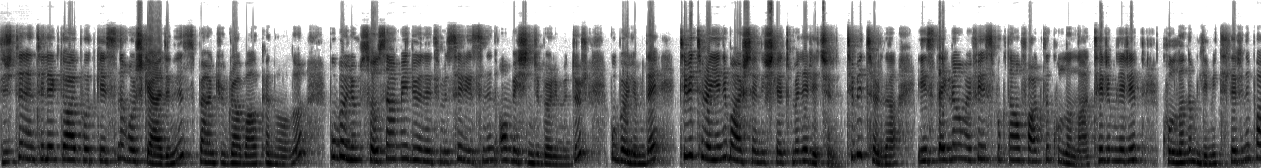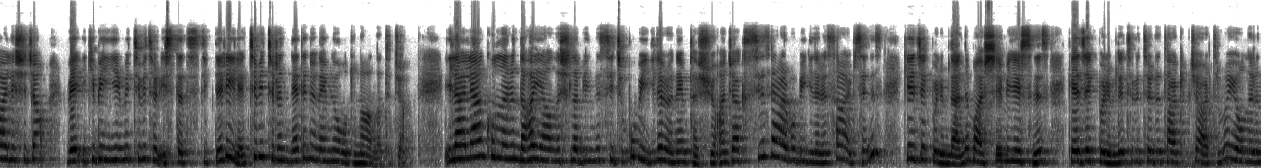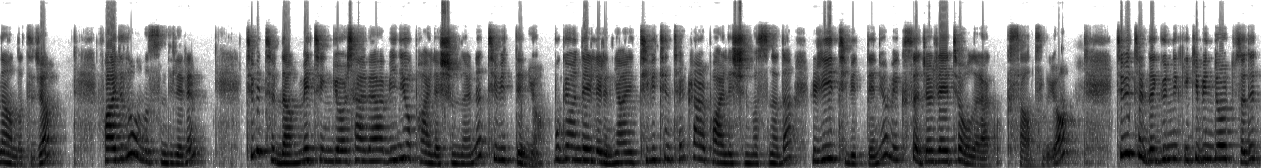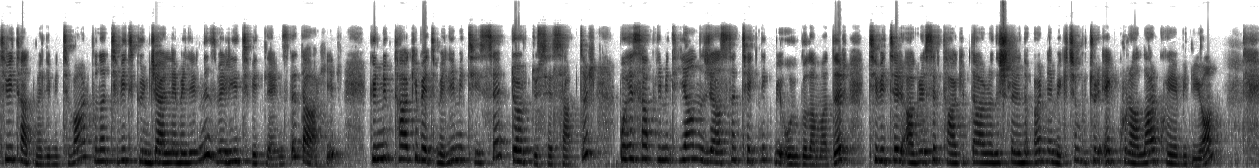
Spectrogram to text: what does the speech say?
Dijital Entelektüel Podcast'ine hoş geldiniz. Ben Kübra Balkanoğlu. Bu bölüm sosyal medya yönetimi serisinin 15. bölümüdür. Bu bölümde Twitter'a yeni başlayan işletmeler için Twitter'da Instagram ve Facebook'tan farklı kullanılan terimleri, kullanım limitlerini paylaşacağım ve 2020 Twitter istatistikleri ile Twitter'ın neden önemli olduğunu anlatacağım. İlerleyen konuların daha iyi anlaşılabilmesi için bu bilgiler önem taşıyor. Ancak siz eğer bu bilgilere sahipseniz gelecek bölümden de başlayabilirsiniz. Gelecek bölümde Twitter'da takipçi artırma yollarını anlatacağım. Faydalı olmasını dilerim. Twitter'da metin, görsel veya video paylaşımlarına tweet deniyor. Bu gönderilerin yani tweetin tekrar paylaşılmasına da retweet deniyor ve kısaca RT olarak kısaltılıyor. Twitter'da günlük 2400 adet tweet atma limiti var. Buna tweet güncellemeleriniz ve retweetleriniz de dahil. Günlük takip etme limiti ise 400 hesaptır. Bu hesap limiti yalnızca aslında teknik bir uygulamadır. Twitter agresif takip davranışlarını önlemek için bu tür ek kurallar koyabiliyor.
